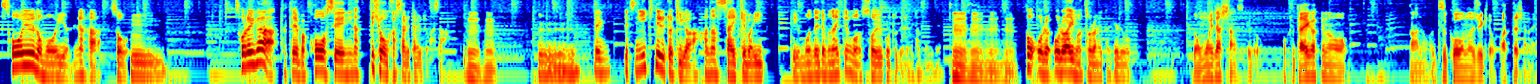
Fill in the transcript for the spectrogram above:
そういうのもいいよね。なんか、そう。うん。それが、例えば後世になって評価されたりとかさ。ーうんうん。うん。で別に生きてる時が花咲けばいいっていう問題でもないっていうのもそういうことだよね、多分ね。うんうんうんうん。と、俺、俺は今捉えたけど。思い出したんですけど、僕大学のあの図工の授業あったじゃない。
